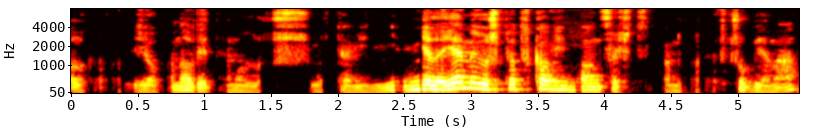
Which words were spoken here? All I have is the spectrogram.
Bolko powiedział, panowie, temu już, już nie, nie, lejemy już Piotrkowi, bo on coś tam w czubie ma.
